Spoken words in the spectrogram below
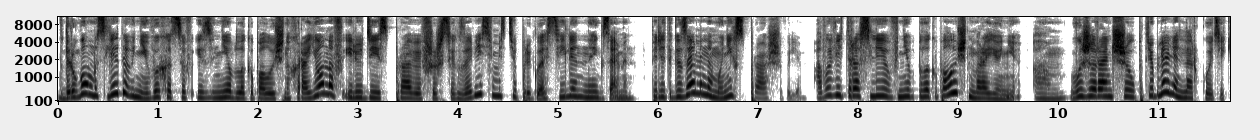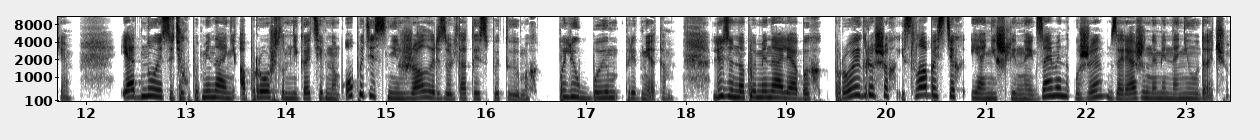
В другом исследовании выходцев из неблагополучных районов и людей, справившихся с зависимостью, пригласили на экзамен. Перед экзаменом у них спрашивали, а вы ведь росли в неблагополучном районе? Вы же раньше употребляли наркотики? И одно из этих упоминаний о прошлом негативном опыте снижало результаты испытуемых по любым предметам. Люди напоминали об их проигрышах и слабостях, и они шли на экзамен уже заряженными на неудачу.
